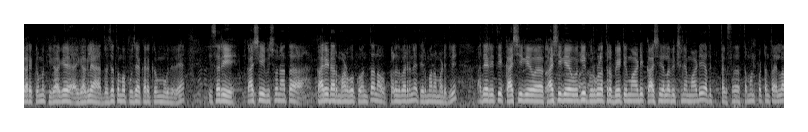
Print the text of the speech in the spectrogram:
ಕಾರ್ಯಕ್ರಮಕ್ಕೆ ಈಗಾಗಲೇ ಈಗಾಗಲೇ ಧ್ವಜತಂಬ ಪೂಜಾ ಕಾರ್ಯಕ್ರಮ ಮುಗಿದಿದೆ. ಈ ಸರಿ ಕಾಶಿ ವಿಶ್ವನಾಥ ಕಾರಿಡಾರ್ ಮಾಡಬೇಕು ಅಂತ ನಾವು ಕಳೆದ ಬಾರಿನೇ ತೀರ್ಮಾನ ಮಾಡಿದ್ವಿ. ಅದೇ ರೀತಿ ಕಾಶಿಗೆ ಕಾಶಿಗೆ ಹೋಗಿ ಗುರುಗಳ ಹತ್ರ ಭೇಟಿ ಮಾಡಿ, ಕಾಶಿ ಎಲ್ಲ ವೀಕ್ಷಣೆ ಮಾಡಿ, ಅದಕ್ಕೆ ತಗ ಸಂಬಂಧಪಟ್ಟಂಥ ಎಲ್ಲ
